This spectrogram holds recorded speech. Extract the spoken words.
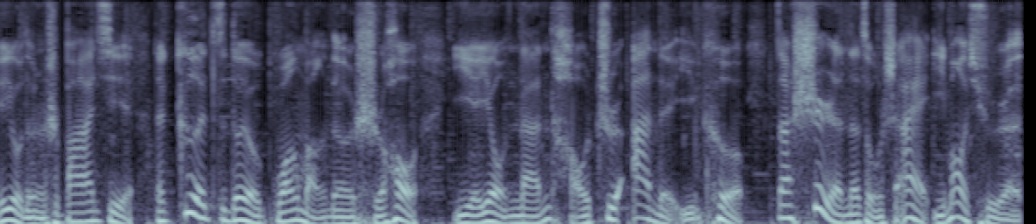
也有的人是八戒，那各自都有光芒的时候，也有难逃至暗的一刻。那世人呢，总是爱以貌取人，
